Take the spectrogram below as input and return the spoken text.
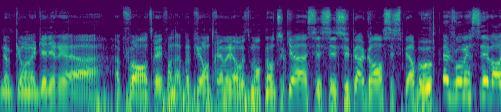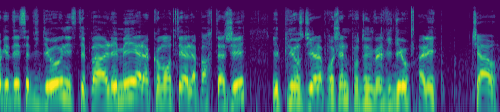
donc on a galéré à, pouvoir rentrer, enfin on n'a pas pu rentrer malheureusement. Mais en tout cas c'est super grand, c'est super beau. Je vous remercie d'avoir regardé cette vidéo, n'hésitez pas à l'aimer, à la commenter, à la partager. Et puis on se dit à la prochaine pour de nouvelles vidéos. Allez, ciao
